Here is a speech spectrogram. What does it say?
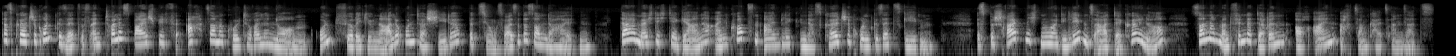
Das Kölsche Grundgesetz ist ein tolles Beispiel für achtsame kulturelle Normen und für regionale Unterschiede bzw. Besonderheiten. Daher möchte ich dir gerne einen kurzen Einblick in das Kölsche Grundgesetz geben. Es beschreibt nicht nur die Lebensart der Kölner, sondern man findet darin auch einen Achtsamkeitsansatz.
